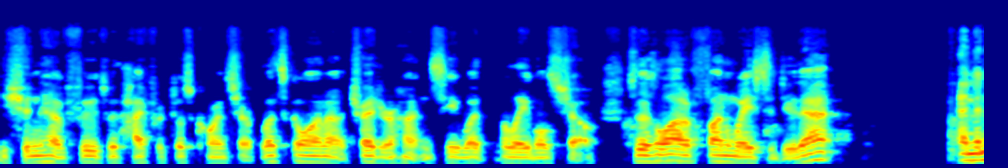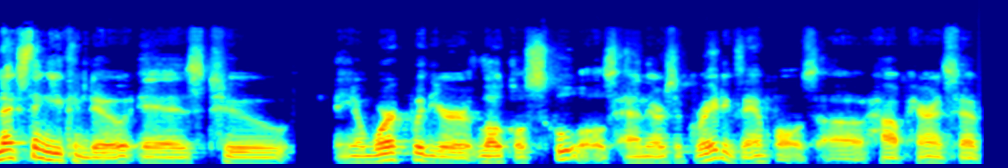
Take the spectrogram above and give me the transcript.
you shouldn't have foods with high fructose corn syrup. Let's go on a treasure hunt and see what the labels show. So there's a lot of fun ways to do that. And the next thing you can do is to you know work with your local schools and there's great examples of how parents have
